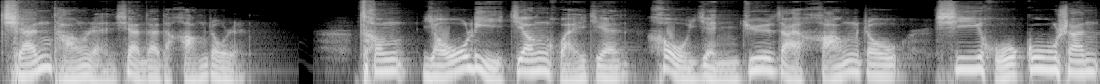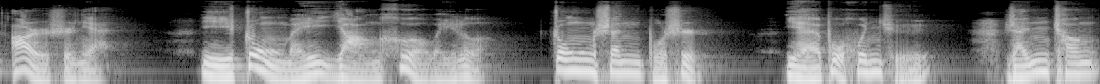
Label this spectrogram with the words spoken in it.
钱塘人，现在的杭州人，曾游历江淮间，后隐居在杭州西湖孤山二十年，以种梅养鹤为乐，终身不仕，也不婚娶，人称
